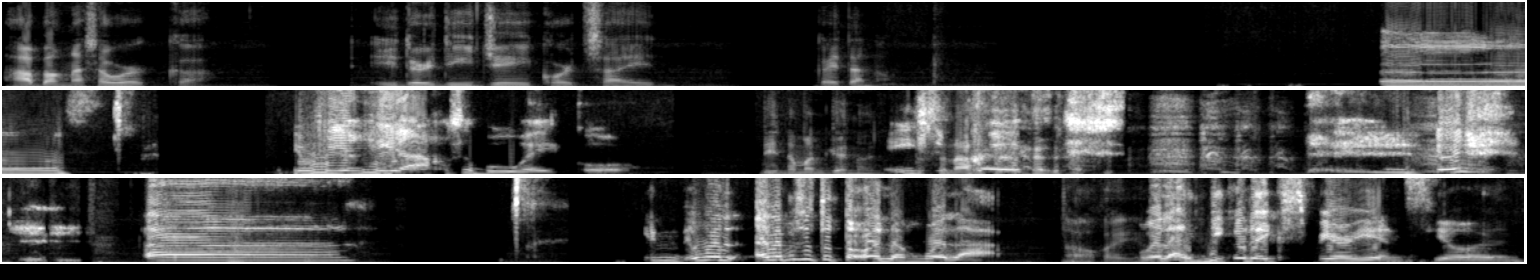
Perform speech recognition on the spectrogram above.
habang nasa work ka? Either DJ, courtside, kahit ano. Mm, yung hiyang-hiya ako sa buhay ko. Di naman ganun. Basta ko Ah, hindi, well, alam mo sa totoo lang, wala. okay. Wala, hindi ko na-experience yon.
